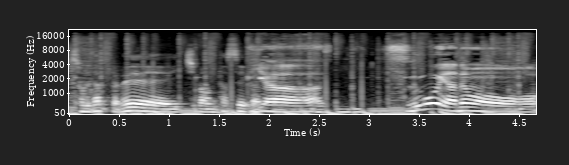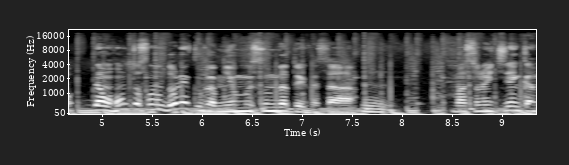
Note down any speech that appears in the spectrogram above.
それだったね一番達成感。いやーすごいな。でもでも本当その努力が実を結んだというかさうんまあその1年間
